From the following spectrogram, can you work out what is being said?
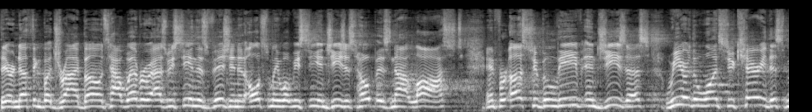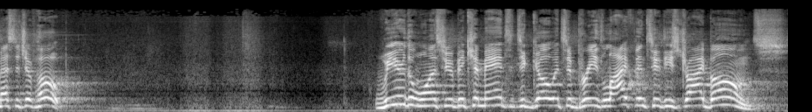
They are nothing but dry bones. However, as we see in this vision, and ultimately what we see in Jesus, hope is not lost. And for us who believe in Jesus, we are the ones who carry this message of hope. We are the ones who have been commanded to go and to breathe life into these dry bones.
